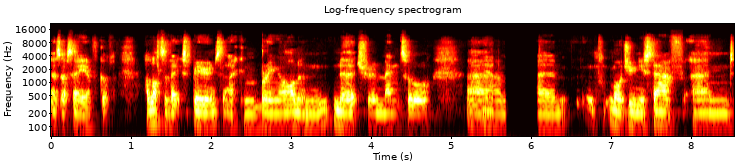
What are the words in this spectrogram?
as I say I've got a lot of experience that I can bring on and nurture and mentor um, um, more junior staff and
